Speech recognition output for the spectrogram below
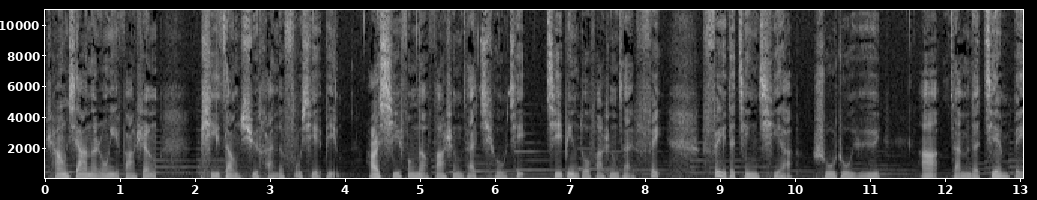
长夏呢容易发生脾脏虚寒的腹泻病，而西风呢发生在秋季，疾病多发生在肺，肺的精气啊输注于啊咱们的肩背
